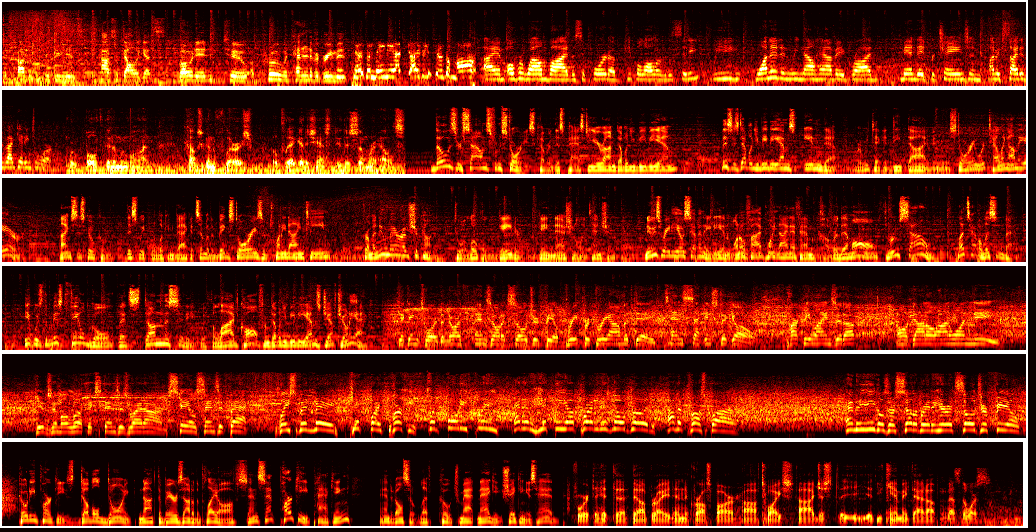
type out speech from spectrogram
The Chicago Teachers Union's House of Delegates voted to approve a tentative agreement. There's a maniac driving through the mall. I am overwhelmed by the support of people all over the city. We wanted and we now have a broad mandate for change, and I'm excited about getting to work. We're both going to move on. Cubs are going to flourish. Hopefully, I get a chance to do this somewhere else. Those are sounds from stories covered this past year on WBBM. This is WBBM's In Depth, where we take a deep dive into a story we're telling on the air. I'm Cisco Cotto. This week we're looking back at some of the big stories of 2019, from a new mayor of Chicago to a local gator that gained national attention. News Radio 780 and 105.9 FM cover them all through sound. Let's have a listen back. It was the missed field goal that stunned the city with the live call from WBBM's Jeff Joniak. Kicking toward the north end zone at Soldier Field. Three for three on the day. Ten seconds to go. Parkey lines it up. O'Donnell on one knee. Gives him a look, extends his right arm. Scales sends it back. Placement made. Kick by Parkey from 43. And it hit the upright. It is no good on the crossbar. And the Eagles are celebrating here at Soldier Field. Cody Parkey's double doink knocked the Bears out of the playoffs and sent Parkey packing. And it also left coach Matt Nagy shaking his head. For it to hit the, the upright and the crossbar uh, twice, uh, I just, uh, you, you can't make that up. That's the worst,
